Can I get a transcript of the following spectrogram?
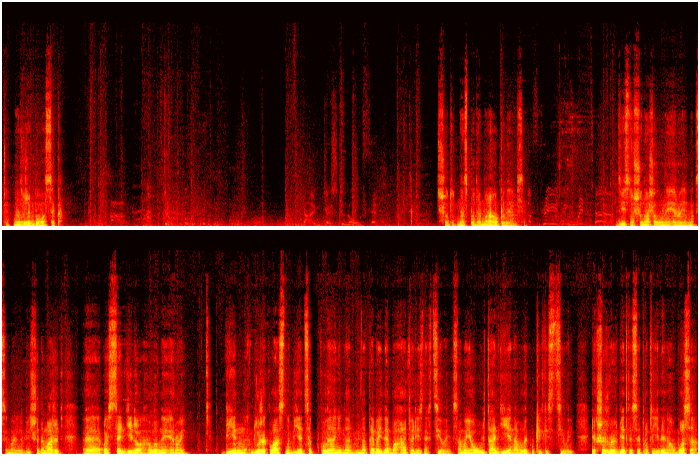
Тут у нас вже босик. Що тут у нас по дамагу, подивимося. Звісно, що наш головний герой максимально більше дамажить. Е, ось цей дідо, головний герой, він дуже класно б'ється, коли на, на, на тебе йде багато різних цілей. Саме його ульта діє на велику кількість цілей. Якщо ж ви вб'єтеся проти єдиного боса,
